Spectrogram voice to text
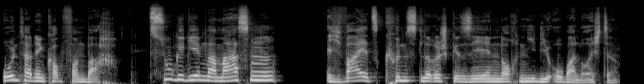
unter den Kopf von Bach. Zugegebenermaßen, ich war jetzt künstlerisch gesehen noch nie die Oberleuchte.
